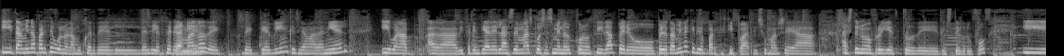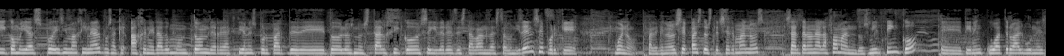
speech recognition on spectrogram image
Y también aparece, bueno, la mujer del, del Sí, tercer Daniel. hermano de, de Kevin, que se llama Daniel. Y bueno, a, a diferencia de las demás, pues es menos conocida, pero, pero también ha querido participar y sumarse a, a este nuevo proyecto de, de este grupo. Y como ya os podéis imaginar, pues ha, ha generado un montón de reacciones por parte de todos los nostálgicos seguidores de esta banda estadounidense, porque, bueno, para el que no lo sepa, estos tres hermanos saltaron a la fama en 2005, eh, tienen cuatro álbumes,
